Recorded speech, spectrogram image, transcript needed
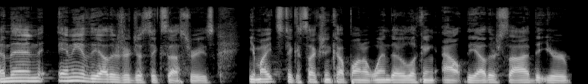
And then any of the others are just accessories. You might stick a suction cup on a window looking out the other side that your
